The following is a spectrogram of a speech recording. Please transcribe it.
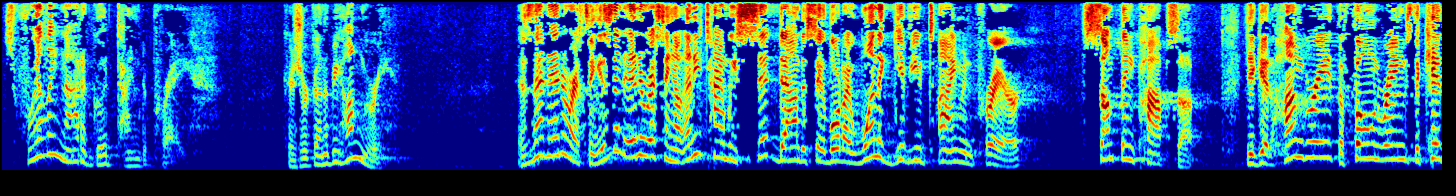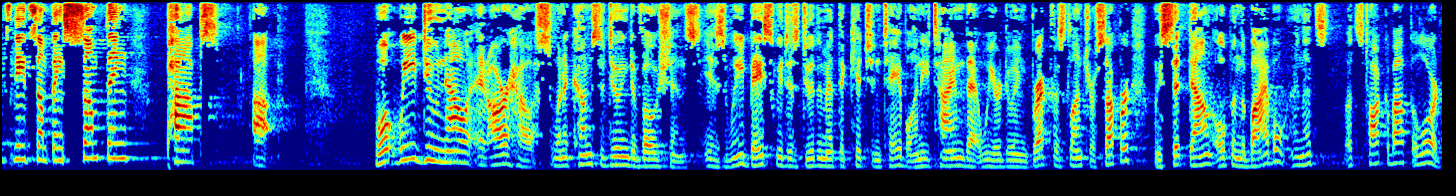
It's really not a good time to pray because you're going to be hungry. Isn't that interesting? Isn't it interesting how anytime we sit down to say, Lord, I want to give you time in prayer, something pops up. You get hungry, the phone rings, the kids need something, something pops up. What we do now at our house when it comes to doing devotions is we basically just do them at the kitchen table. Anytime that we are doing breakfast, lunch, or supper, we sit down, open the Bible, and let's let's talk about the Lord.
